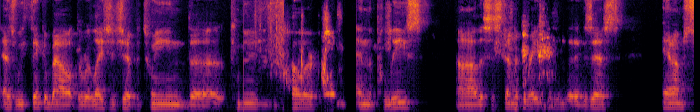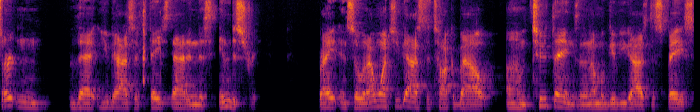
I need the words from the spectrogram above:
as we think about the relationship between the communities of color and the police, uh, the systemic racism that exists. And I'm certain that you guys have faced that in this industry, right? And so, what I want you guys to talk about um, two things, and then I'm gonna give you guys the space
